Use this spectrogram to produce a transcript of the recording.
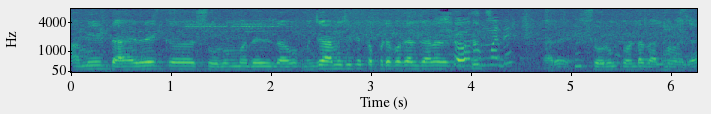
आम्ही डायरेक्ट शोरूममध्ये जाऊ. म्हणजे आम्ही जिथे कपडे बघायला जाणार आहे तिथेच-? अरे शोरूम तोंडात आलं माझ्या.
